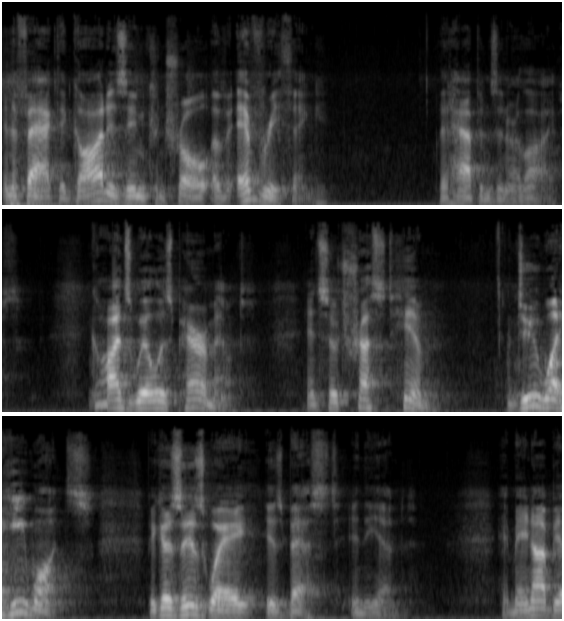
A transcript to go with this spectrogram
in the fact that God is in control of everything that happens in our lives. God's will is paramount, and so trust Him. Do what He wants, because His way is best in the end. It may not be,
